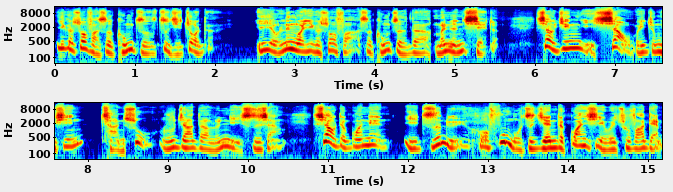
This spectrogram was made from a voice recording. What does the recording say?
一个说法是孔子自己做的，也有另外一个说法是孔子的门人写的。《孝经》以孝为中心，阐述儒家的伦理思想。孝的观念以子女和父母之间的关系为出发点，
